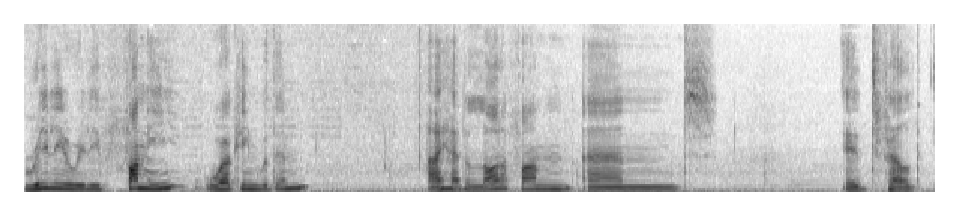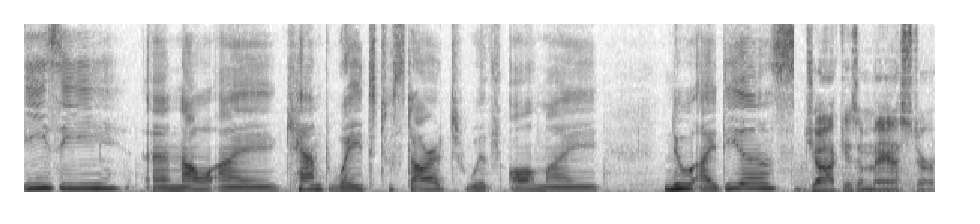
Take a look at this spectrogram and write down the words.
really, really funny working with him I had a lot of fun and it felt easy and now I can't wait to start with all my new ideas. Jock is a master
